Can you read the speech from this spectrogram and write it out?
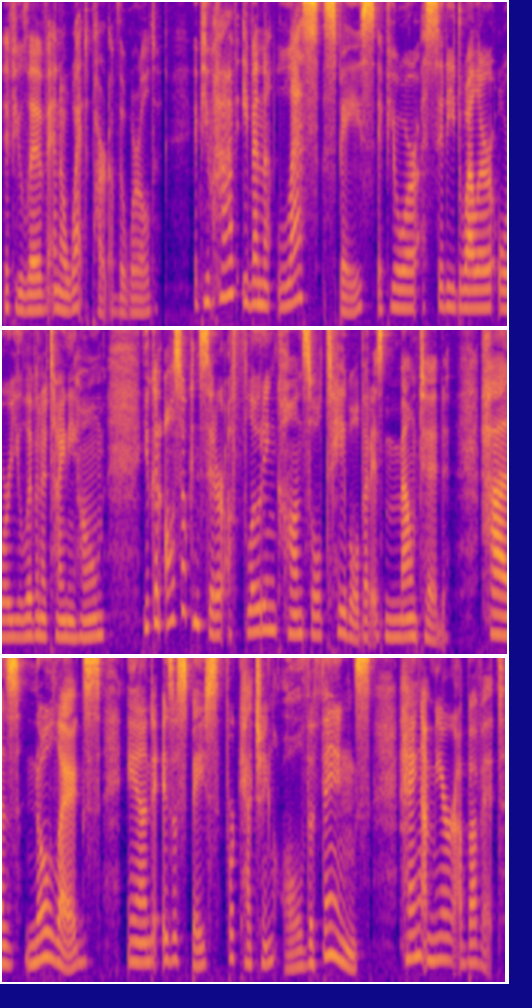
if you live in a wet part of the world. If you have even less space, if you're a city dweller or you live in a tiny home, you can also consider a floating console table that is mounted, has no legs, and is a space for catching all the things. Hang a mirror above it.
